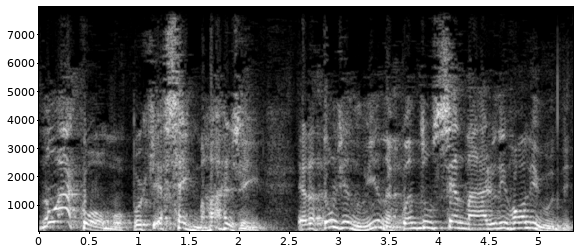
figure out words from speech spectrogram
Não há como, porque essa imagem era tão genuína quanto um cenário de Hollywood.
